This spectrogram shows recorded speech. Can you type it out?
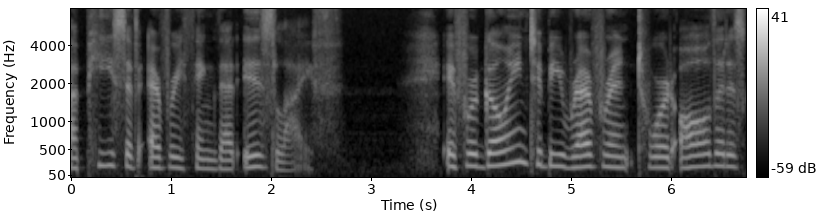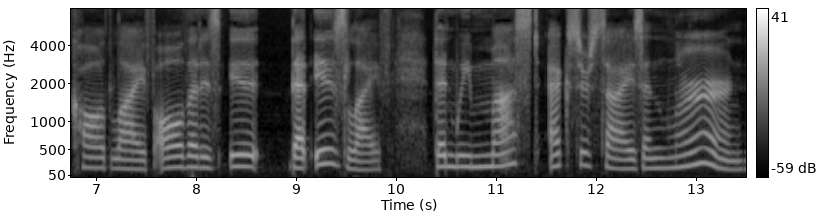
a piece of everything that is life. If we're going to be reverent toward all that is called life, all that is I- that is life, then we must exercise and learn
